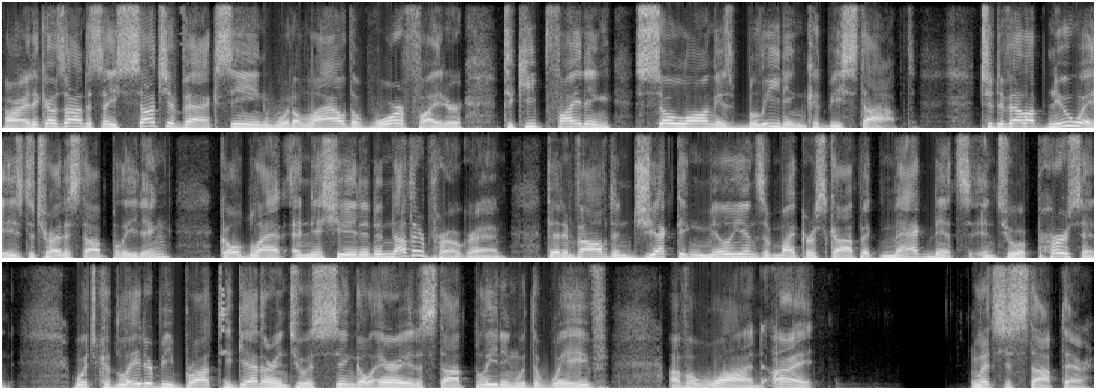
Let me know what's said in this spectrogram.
All right, it goes on to say such a vaccine would allow the warfighter to keep fighting so long as bleeding could be stopped. To develop new ways to try to stop bleeding, Goldblatt initiated another program that involved injecting millions of microscopic magnets into a person, which could later be brought together into a single area to stop bleeding with the wave of a wand. All right, let's just stop there.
